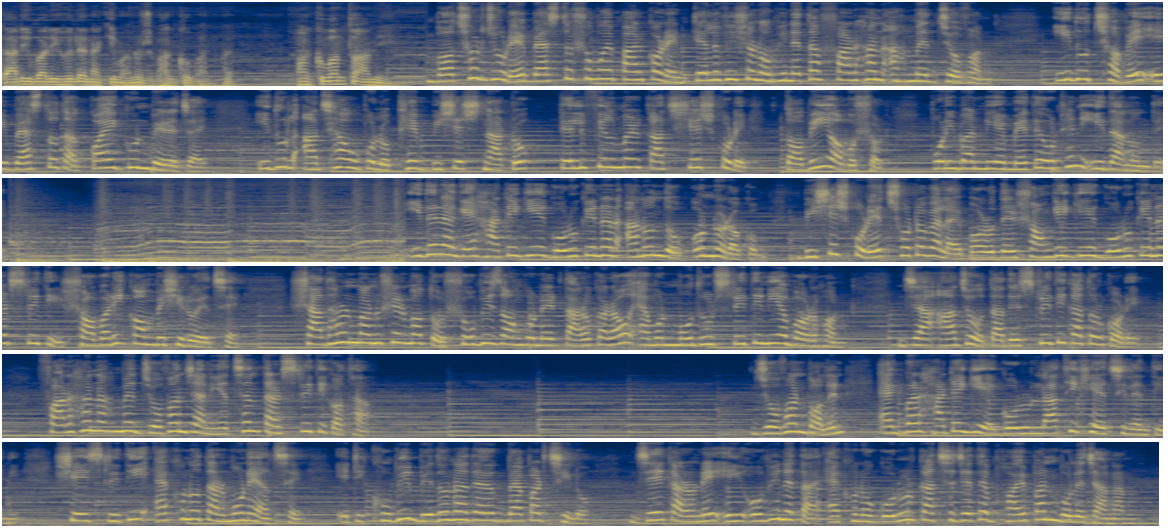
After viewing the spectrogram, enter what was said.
গাড়ি বাড়ি হলে নাকি মানুষ ভাগ্যবান হয়? ভাগ্যবান তো আমি। বছর জুড়ে ব্যস্ত সময় পার করেন টেলিভিশন অভিনেতা ফারহান আহমেদ জোভান। ঈদ উৎসবে এই ব্যস্ততা কয়েক গুণ বেড়ে যায়। ঈদুল আজহা উপলক্ষে বিশেষ নাটক, টেলিফিল্মের কাজ শেষ করে তবেই অবসর। পরিবার নিয়ে মেতে ওঠেন ঈদ আনন্দে। ঈদের আগে হাটে গিয়ে গরু কেনার আনন্দ অন্যরকম। বিশেষ করে ছোটবেলায় বড়দের সঙ্গে গিয়ে গরু কেনার স্মৃতি সবারই কম বেশি রয়েছে। সাধারণ মানুষের মতো সবিজ অঙ্গনের তারকারাও এমন মধুর স্মৃতি নিয়ে বড় হন, যা আজও তাদের স্মৃতিকাতর করে। ফারহান আহমেদ জোভান জানিয়েছেন তার স্মৃতি জোভান বলেন, একবার হাটে গিয়ে গরুর লাথি খেয়েছিলেন তিনি। সেই স্মৃতি এখনও তার মনে আছে। এটি খুবই বেদনাদায়ক ব্যাপার ছিল। যে কারণে এই অভিনেতা এখনও গরুর কাছে যেতে ভয় পান বলে জানান।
